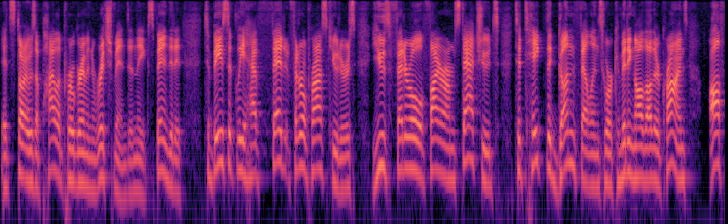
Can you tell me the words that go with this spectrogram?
It started. It was a pilot program in Richmond, and they expanded it to basically have fed federal prosecutors use federal firearm statutes to take the gun felons who are committing all the other crimes off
